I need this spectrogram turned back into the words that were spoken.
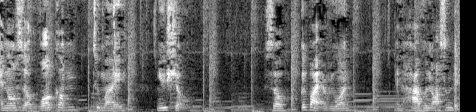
and also welcome to my new show. So goodbye everyone and have an awesome day.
